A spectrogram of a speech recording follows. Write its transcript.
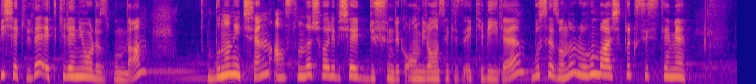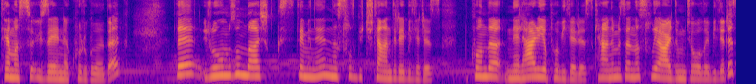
bir şekilde etkileniyoruz bundan. Bunun için aslında şöyle bir şey düşündük 11-18 ekibiyle. Bu sezonu ruhun bağışıklık sistemi teması üzerine kurguladık ve ruhumuzun bağışıklık sistemini nasıl güçlendirebiliriz? Bu konuda neler yapabiliriz? Kendimize nasıl yardımcı olabiliriz?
